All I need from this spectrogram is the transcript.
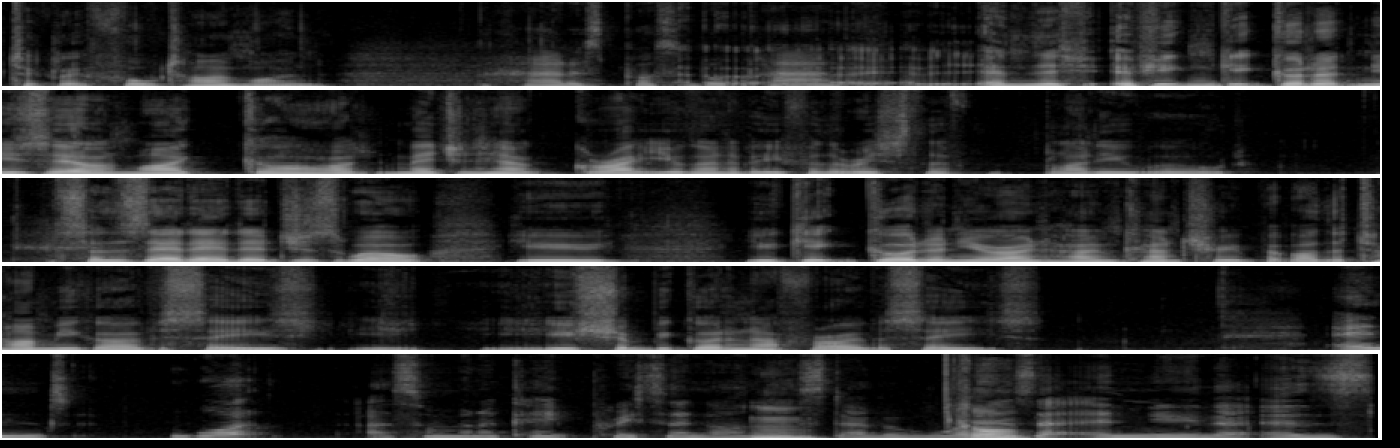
particularly a full time one The hardest possible path. Uh, and if, if you can get good at New Zealand, my God, imagine how great you're going to be for the rest of the bloody world. So there's that adage as well. You you get good in your own home country, but by the time you go overseas, you you should be good enough for overseas. And what? So I'm going to keep pressing on mm. this, David. What go is on. it in you that is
